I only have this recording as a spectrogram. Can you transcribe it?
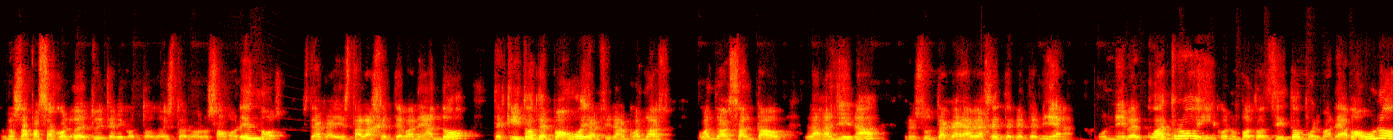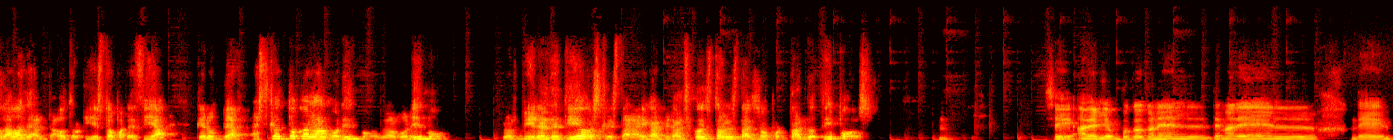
Nos ha pasado con lo de Twitter y con todo esto, ¿no? Los algoritmos. Hostia, que ahí está la gente baneando, te quito, te pongo, y al final cuando has, cuando has saltado la gallina, resulta que había gente que tenía un nivel 4 y con un botoncito pues baneaba uno, daba de alta a otro. Y esto parecía que era un. Es que han tocado el algoritmo, el algoritmo. Los miles de tíos que están ahí, que al final todo esto lo están soportando tipos. Sí, a ver, yo un poco con el tema del, del,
